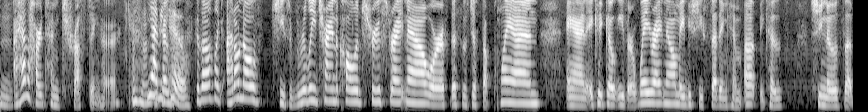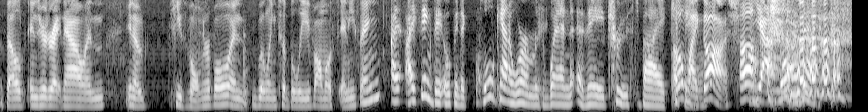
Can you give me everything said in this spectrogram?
I had a hard time trusting her. Mm-hmm. Yeah, me too. Because I was like, I don't know if she's really trying to call a truce right now or if this is just a plan and it could go either way right now. Maybe she's setting him up because she knows that Belle's injured right now and, you know, he's vulnerable and willing to believe almost anything. I, I think they opened a whole can of worms when they truced by kissing. Oh my gosh. Oh. Yeah.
